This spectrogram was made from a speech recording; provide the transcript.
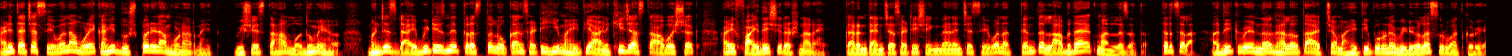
आणि त्याच्या सेवनामुळे काही दुष्परिणाम होणार नाहीत. विशेषतः मधुमेह म्हणजेच डायबिटीजने त्रस्त लोकांसाठी ही माहिती आणखी जास्त आवश्यक आणि फायदेशीर असणार आहे. कारण त्यांच्यासाठी शेंगदाण्यांचे सेवन अत्यंत लाभदायक मानलं जातं. तर चला अधिक वेळ न घालवता आजच्या माहितीपूर्ण व्हिडिओला सुरुवात करूया.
